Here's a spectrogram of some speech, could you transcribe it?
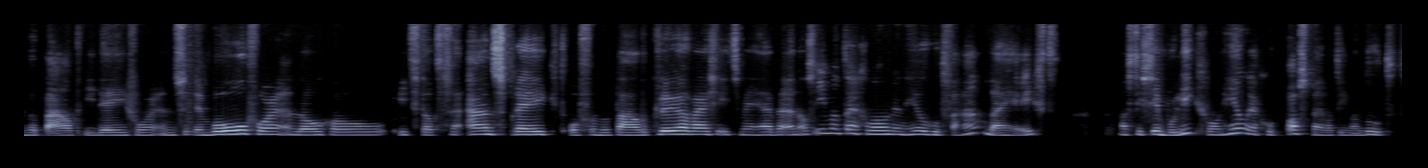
een bepaald idee voor een symbool, voor een logo, iets dat ze aanspreekt of een bepaalde kleur waar ze iets mee hebben. En als iemand daar gewoon een heel goed verhaal bij heeft, als die symboliek gewoon heel erg goed past bij wat iemand doet,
